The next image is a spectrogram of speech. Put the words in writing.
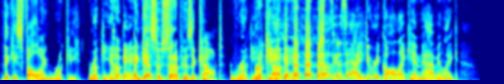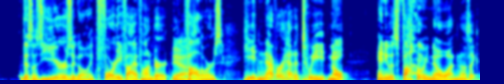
I think he's following Rookie. Rookie. Okay. And guess who set up his account? Rookie. Rookie. Okay. I was gonna say I do recall like him having like this was years ago, like forty five hundred Yeah. followers. He had never had a tweet, Nope. and he was following no one. And I was like,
